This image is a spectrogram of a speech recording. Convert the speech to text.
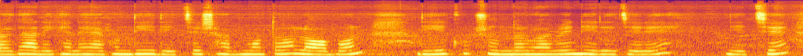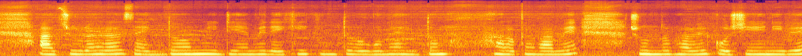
লাগে, আর এখানে এখন দিয়ে দিচ্ছে স্বাদ মতো লবণ, দিয়ে খুব সুন্দরভাবে নেড়ে চেড়ে নিচ্ছে। আর চুলা রাস একদম মিডিয়ামে রেখে কিন্তু ওগুলো একদম হালকাভাবে, সুন্দরভাবে কষিয়ে নিবে।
